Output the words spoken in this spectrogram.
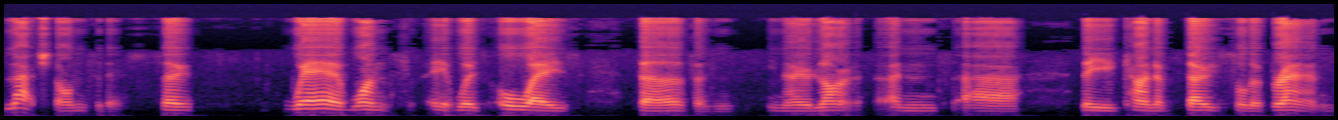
latched onto this. So where once it was always Veuve and you know and uh, the kind of those sort of brands,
